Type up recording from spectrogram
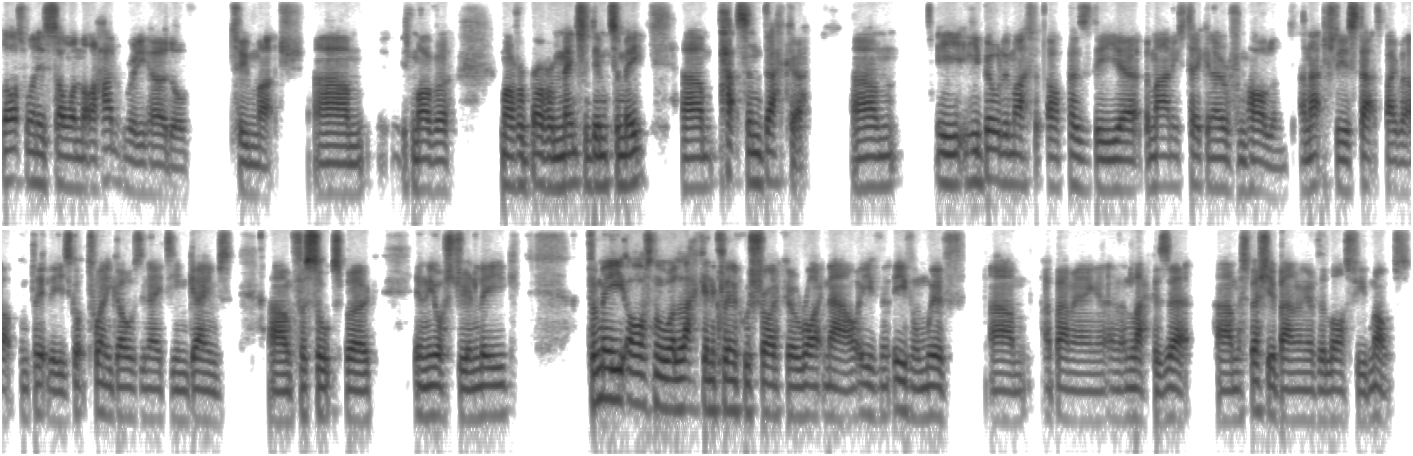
Last one is someone that I hadn't really heard of too much. Um, his mother, mother brother mentioned him to me, um, Patson Daka. Um, he, he built him up, up as the uh, the man who's taken over from Haaland, and actually his stats back that up completely. He's got 20 goals in 18 games um, for Salzburg in the Austrian league. For me, Arsenal are lacking a clinical striker right now, even even with um, Aubameyang and, and Lacazette, um, especially Aubameyang over the last few months.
